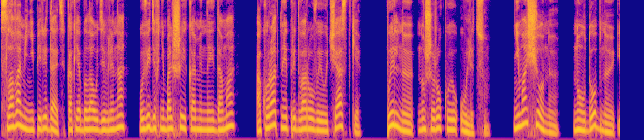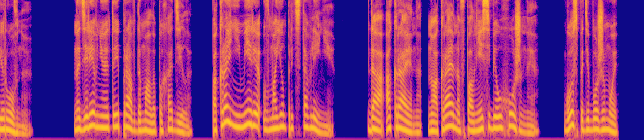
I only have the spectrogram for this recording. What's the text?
Словами не передать, как я была удивлена, увидев небольшие каменные дома, аккуратные придворовые участки, пыльную, но широкую улицу. Немощенную, но удобную и ровную. На деревню это и правда мало походило. По крайней мере, в моем представлении. Да, окраина, но окраина вполне себе ухоженная. Господи, боже мой,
